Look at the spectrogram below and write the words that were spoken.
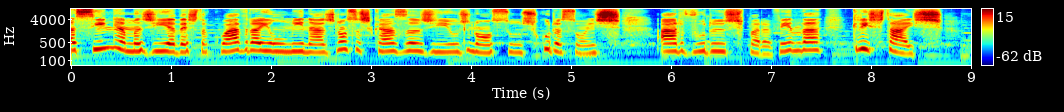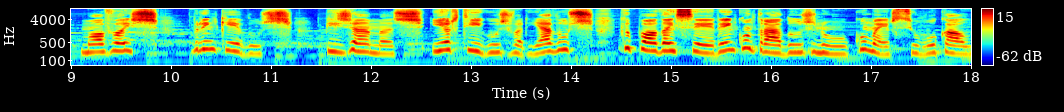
Assim, a magia desta quadra ilumina as nossas casas e os nossos corações. Árvores para venda, cristais, móveis, brinquedos, pijamas e artigos variados que podem ser encontrados no comércio local.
